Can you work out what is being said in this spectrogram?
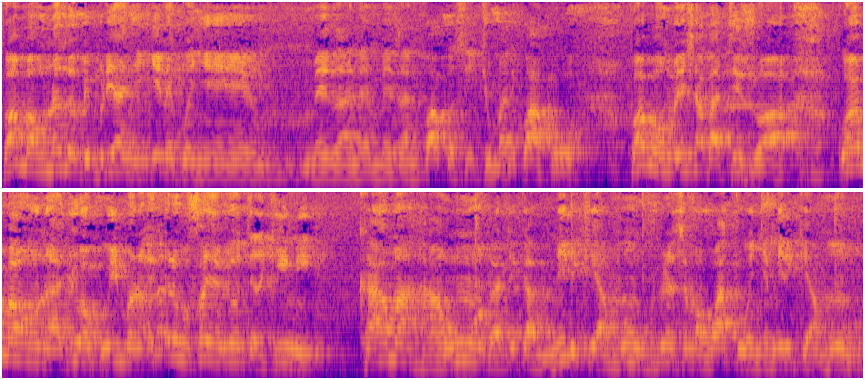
kwamba unazo Biblia nyingine kwenye mezani mezani kwako si chumbani kwako, kwamba umeshabatizwa, kwamba unajua kuimba na yale umefanya vyote lakini kama haumo katika miliki ya Mungu, Biblia inasema watu wenye miliki ya Mungu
